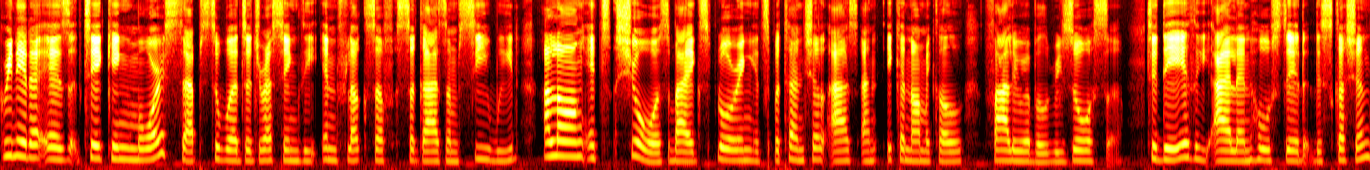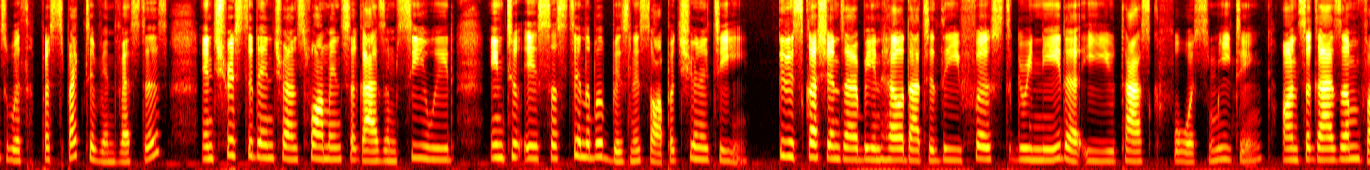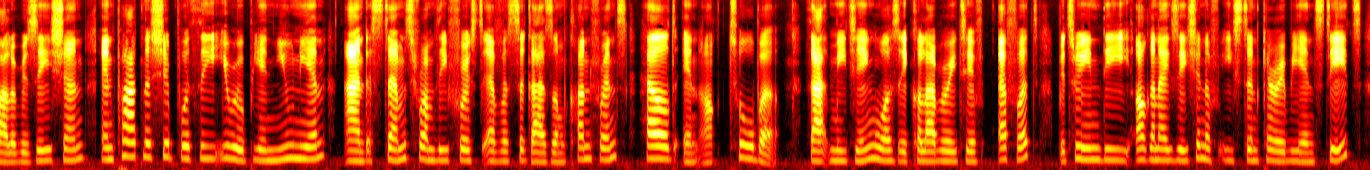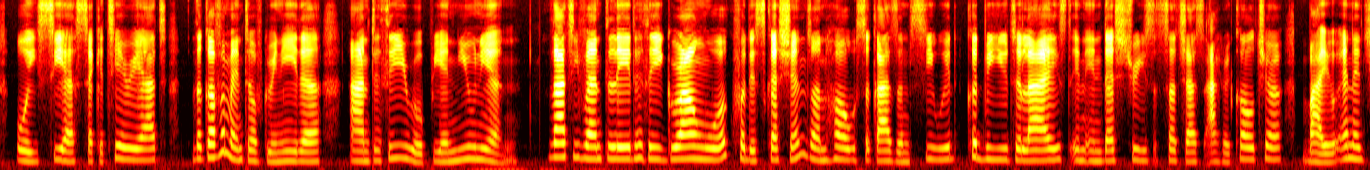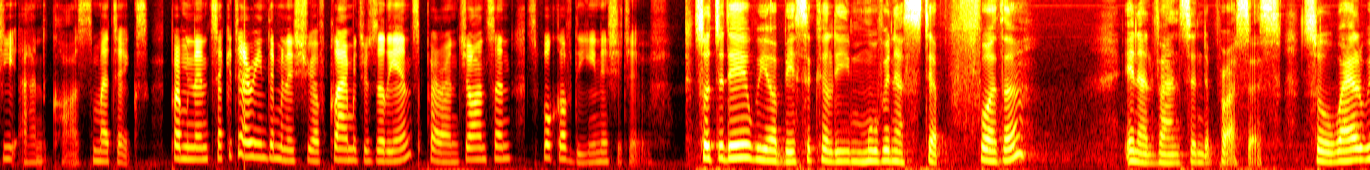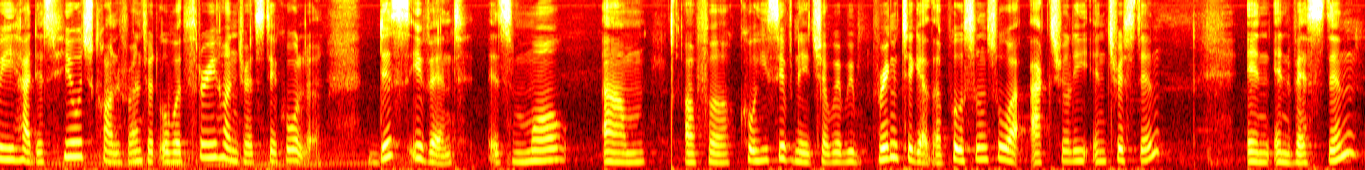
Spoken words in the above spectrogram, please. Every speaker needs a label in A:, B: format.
A: Grenada is taking more steps towards addressing the influx of sargassum seaweed along its shores by exploring its potential as an economical, valuable resource. Today, the island hosted discussions with prospective investors interested in transforming sargassum seaweed into a sustainable business opportunity. The discussions are being held at the first Grenada EU Task Force meeting on sargassum valorization in partnership with the European Union and stems from the first ever sargassum conference held in October. That meeting was a collaborative effort between the Organization of Eastern Caribbean States, OECS Secretariat, the Government of Grenada, and the European Union. That event laid the groundwork for discussions on how sargassum seaweed could be utilized in industries such as agriculture, bioenergy, and cosmetics. Permanent Secretary in the Ministry of Climate Resilience, Perrin Johnson, spoke of the initiative.
B: So today we are basically moving a step further in advancing the process. So while we had this huge conference with over 300 stakeholders, this event is more um, of a cohesive nature where we bring together persons who are actually interested in investing,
